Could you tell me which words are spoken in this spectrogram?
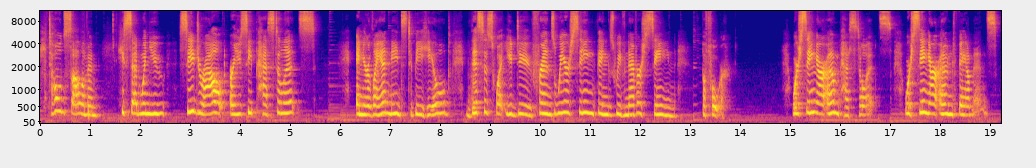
he told Solomon, he said, when you see drought or you see pestilence and your land needs to be healed, this is what you do. Friends, we are seeing things we've never seen before. We're seeing our own pestilence. We're seeing our own famines.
